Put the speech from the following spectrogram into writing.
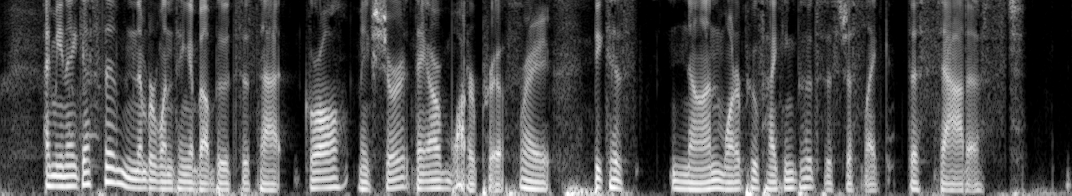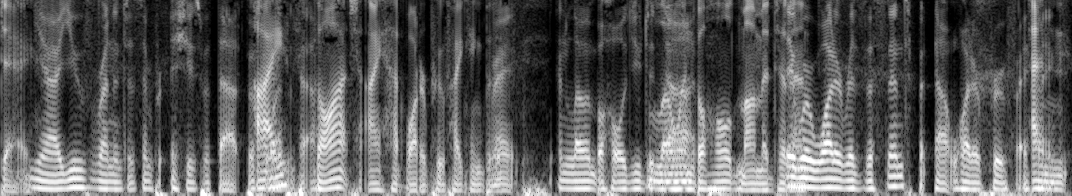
i mean i guess the number one thing about boots is that girl make sure they are waterproof right. because non waterproof hiking boots is just like the saddest day. Yeah, you've run into some pr- issues with that before I in the past. thought I had waterproof hiking boots. right, and lo and behold, you did Lo not. and behold, Mama they didn't. were water resistant, but not waterproof. I think.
